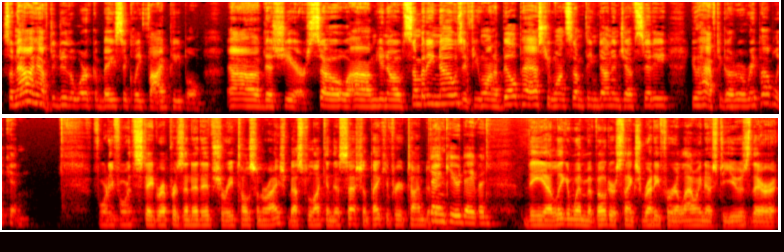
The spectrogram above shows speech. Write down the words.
So now I have to do the work of basically five people uh, this year. So, um, you know, if somebody knows if you want a bill passed, you want something done in Jeff City, you have to go to a Republican. 44th State Representative Cheri Toalson Reisch, best of luck in this session. Thank you for your time today. Thank you, David. The uh, League of Women Voters thanks REDI for allowing us to use their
